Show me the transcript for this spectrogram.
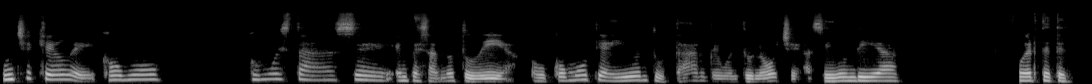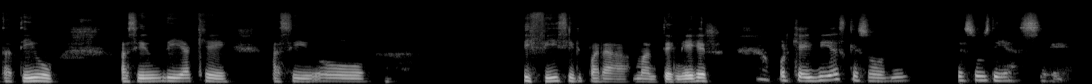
un chequeo de cómo ¿Cómo estás eh, empezando tu día? ¿O cómo te ha ido en tu tarde o en tu noche? ¿Ha sido un día fuerte, tentativo? ¿Ha sido un día que ha sido difícil para mantener? Porque hay días que son esos días eh,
